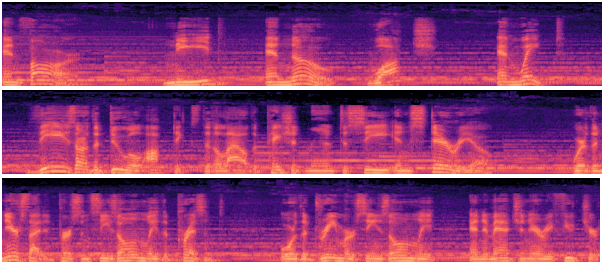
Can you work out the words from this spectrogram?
and far, need and know, watch and wait. These are the dual optics that allow the patient man to see in stereo, where the nearsighted person sees only the present, or the dreamer sees only an imaginary future,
